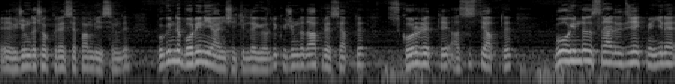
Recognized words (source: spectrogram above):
E, hücumda çok pres yapan bir isimdi. Bugün de Borini'yi aynı şekilde gördük. Hücumda daha pres yaptı. Skor üretti, asist yaptı. Bu oyunda ısrar edecek mi? Yine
